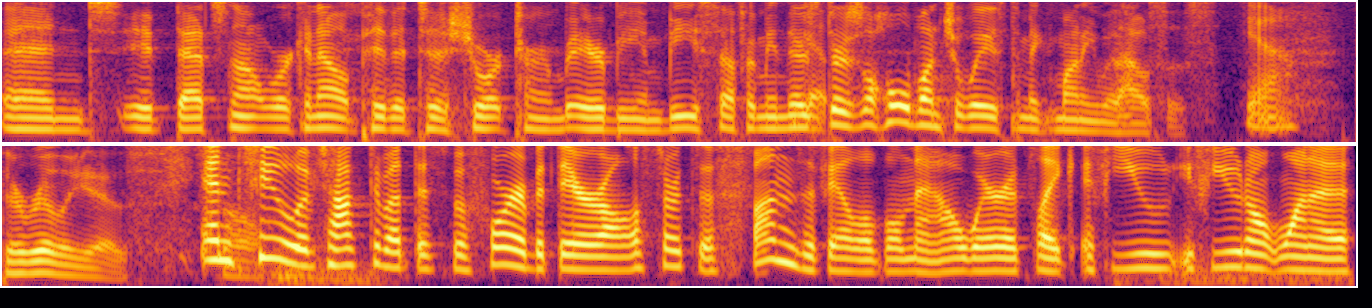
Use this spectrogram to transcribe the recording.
and if that's not working out, pivot to short-term Airbnb stuff. I mean, there's Yep. there's a whole bunch of ways to make money with houses. Yeah. There really is. And So- two, I've talked about this before, but there are all sorts of funds available now where it's like if you if you don't want to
